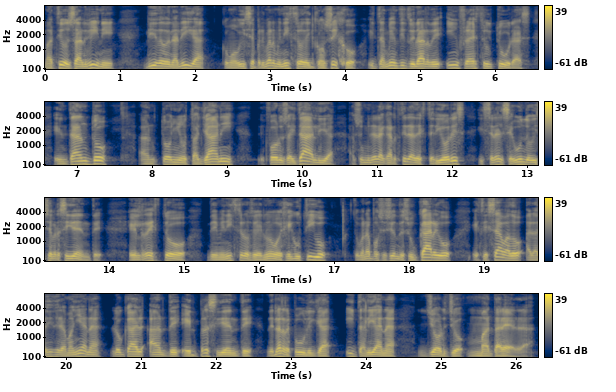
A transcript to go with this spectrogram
Matteo Salvini, líder de la Liga, como viceprimer ministro del Consejo y también titular de Infraestructuras. En tanto, Antonio Tajani, de Forza Italia, asumirá la cartera de Exteriores y será el segundo vicepresidente. El resto de ministros del nuevo Ejecutivo tomará posesión de su cargo este sábado a las 10 de la mañana local ante el presidente de la República Italiana, Giorgio Mattarella.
